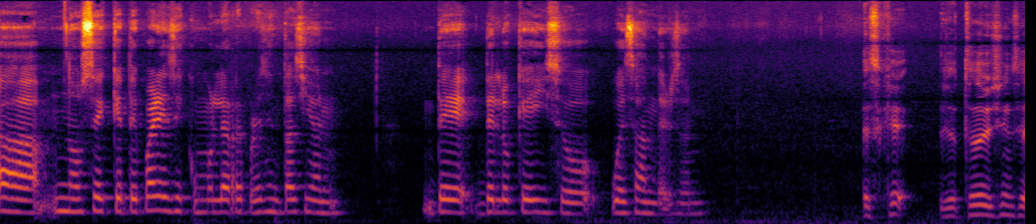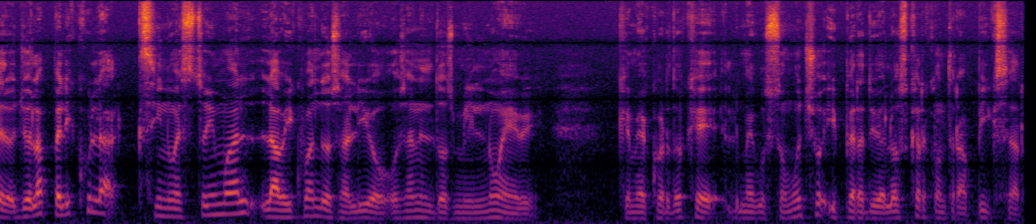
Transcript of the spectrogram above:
uh, no sé qué te parece como la representación de, de lo que hizo Wes Anderson. Es que, yo te doy sincero, yo la película, si no estoy mal, la vi cuando salió, o sea, en el 2009, que me acuerdo que me gustó mucho y perdió el Oscar contra Pixar.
